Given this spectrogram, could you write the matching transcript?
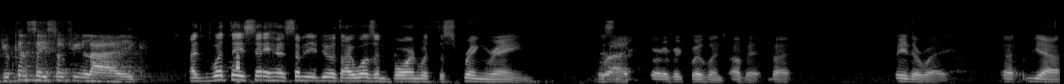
you can say something like, I, what they say has something to do with I wasn't born with the spring rain. Is the Right. sort of equivalent of it, but either way, uh, yeah.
